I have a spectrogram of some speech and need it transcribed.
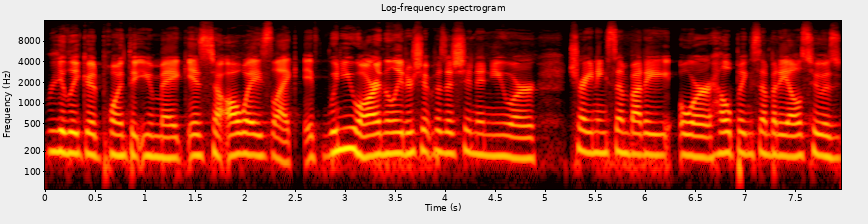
really good point that you make is to always like if when you are in the leadership position and you are training somebody or helping somebody else who is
